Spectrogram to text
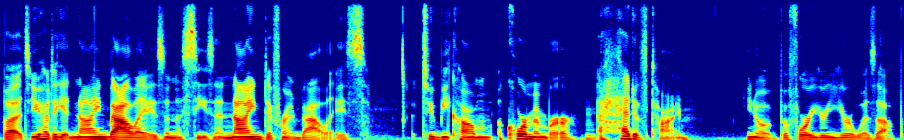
But you had to get nine ballets in a season, nine different ballets to become a corps member ahead of time, you know, before your year was up.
